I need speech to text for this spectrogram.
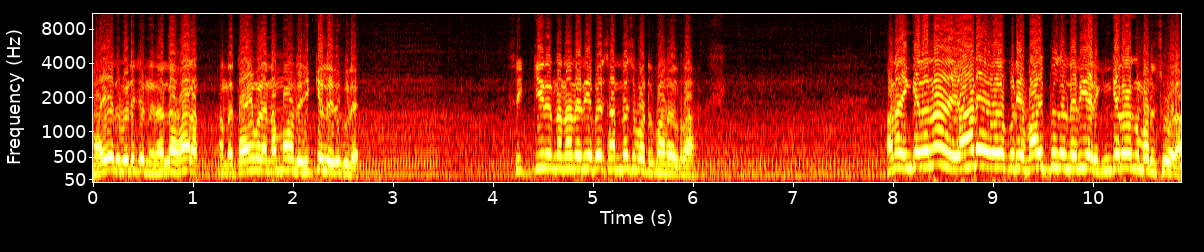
டயர் வெடிச்சு நல்ல காலம். அந்த டைமில் நம்ம வந்து சிக்கல் இதுக்குள்ள சிக்கிருந்தா நிறைய பேர் சந்தோஷப்பட்டுருப்பானுல்றா ஆனால் இங்கெல்லாம் யானை வரக்கூடிய வாய்ப்புகள் நிறைய இருக்கு. இங்கெல்லாம் பக்கம் வரும் சூறா.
